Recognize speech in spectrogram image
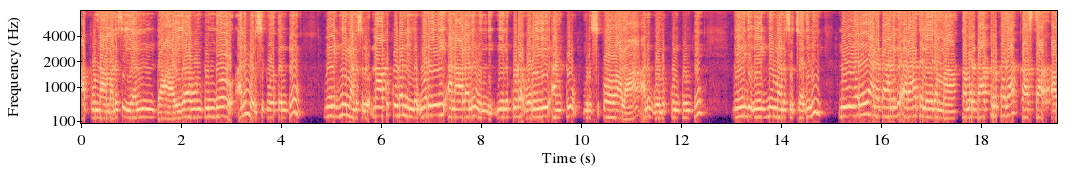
అప్పుడు నా మనసు ఎంత హాయిగా ఉంటుందో అని మురిసిపోతుంటే వేడిని మనసులో. నాకు కూడా నిన్ను ఒరేయ్ అనాలని ఉంది. నేను కూడా ఒరేయ్ అంటూ మురిసిపోవాలా అని గొనుక్కుంటుంటే వేది వేగ్ని మనసు చదివి నువ్వు ఒరే అనటానికి అర్హత లేదమ్మా. తమరు డాక్టర్ కదా కాస్త ఆ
